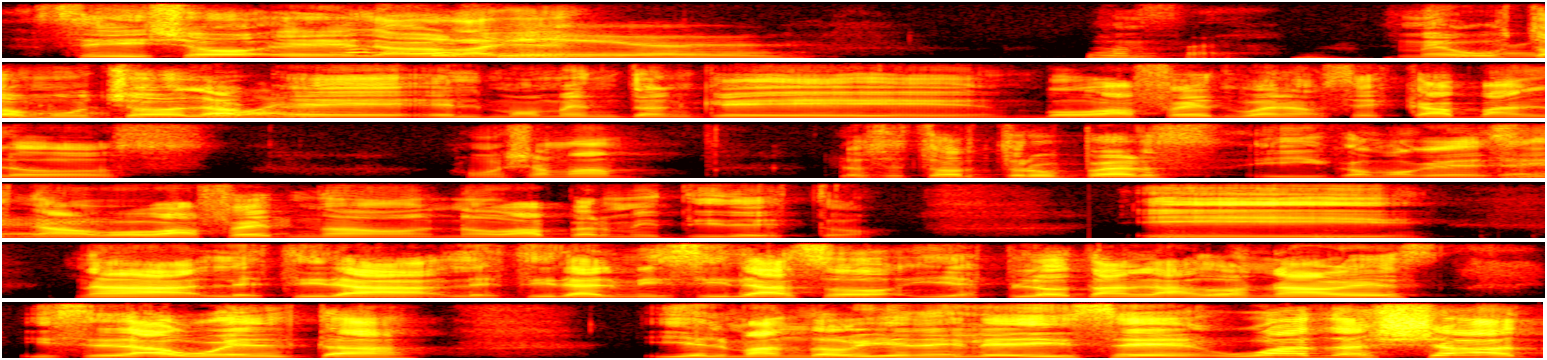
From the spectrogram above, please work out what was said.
Sí, yo, eh, la verdad sé que si, eh, no sé. me gustó mucho la- Bueno. eh, el momento en que Boba Fett, bueno, se escapan los, ¿cómo se llama? Los Stormtroopers y como que decís, Sí. no, Boba Fett no, no va a permitir esto. Y nada, les tira, les tira el misilazo y explotan las dos naves y se da vuelta y el mando viene y le dice, what a shot.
